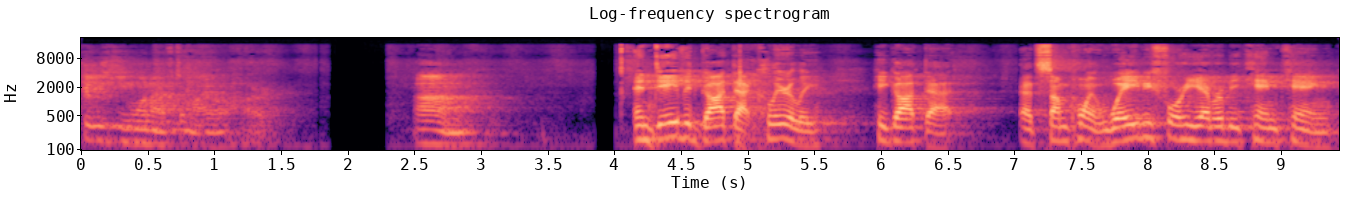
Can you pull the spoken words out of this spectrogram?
Please be one after my own heart. Um, and David got that clearly. He got that at some point, way before he ever became king.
